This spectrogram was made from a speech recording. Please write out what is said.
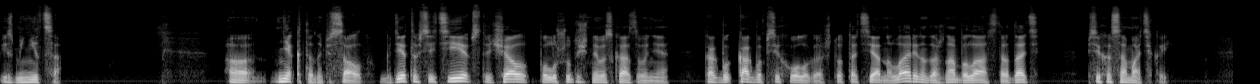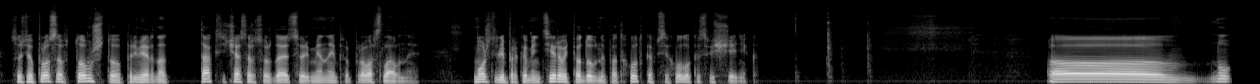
измениться – э, некто написал, где-то в сети встречал полушуточное высказывание, как бы, как бы психолога, что Татьяна Ларина должна была страдать психосоматикой. Суть вопроса в том, что примерно так сейчас рассуждают современные православные. Можете ли прокомментировать подобный подход как психолог и священник? Э, ну,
